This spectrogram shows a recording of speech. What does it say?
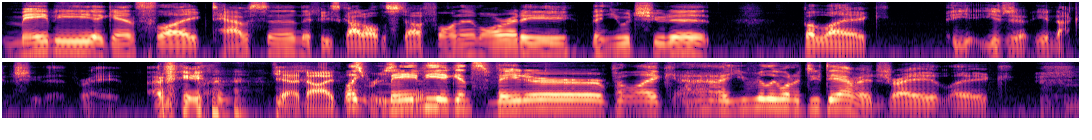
maybe against like Tavison, if he's got all the stuff on him already, then you would shoot it. But like, you, you you're not gonna shoot it, right? I mean, yeah. No. It's like reasonable. maybe against Vader, but like uh, you really want to do damage, right? Like Mhm.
